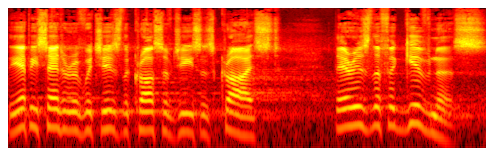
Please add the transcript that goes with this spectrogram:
the epicenter of which is the cross of Jesus Christ, there is the forgiveness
